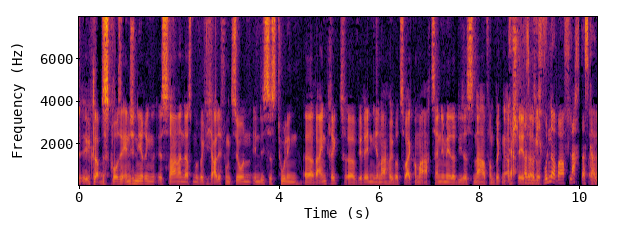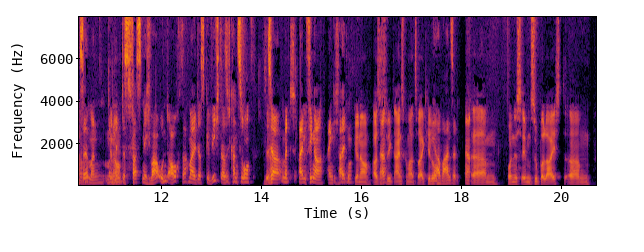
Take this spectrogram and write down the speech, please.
ich glaube, das große Engineering ist daran, dass man wirklich alle Funktionen in dieses Tooling äh, reinkriegt. Äh, wir reden hier nachher über 2,8 Zentimeter, die das nachher vom Rücken Ja, absteht. also wirklich wunderbar flach das Ganze. Ähm, man man genau. nimmt es fast nicht wahr. Und auch, sag mal, das Gewicht. Also ich kann es so, das ist ja mit einem Finger eigentlich halten. Genau, also es Ja. wiegt 1,2 Kilo Ja, Wahnsinn. Ja. ähm, und ist eben super leicht. Ähm, äh,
